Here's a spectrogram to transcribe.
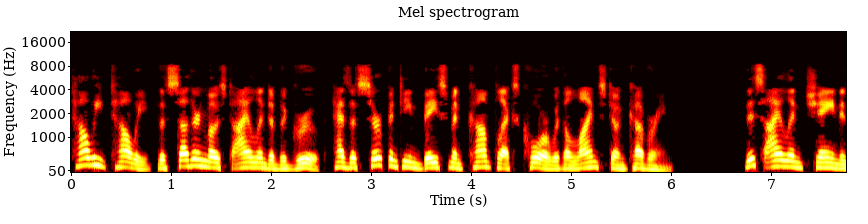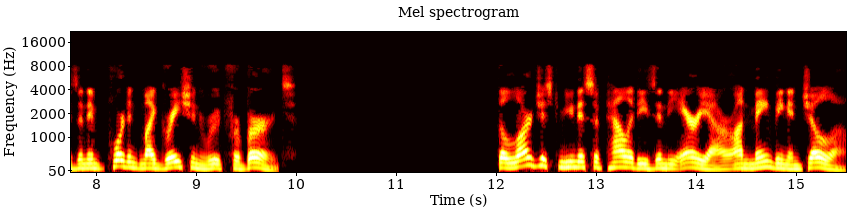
Tawi-Tawi, the southernmost island of the group, has a serpentine basement complex core with a limestone covering. This island chain is an important migration route for birds. The largest municipalities in the area are on Mambang and Jolo.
